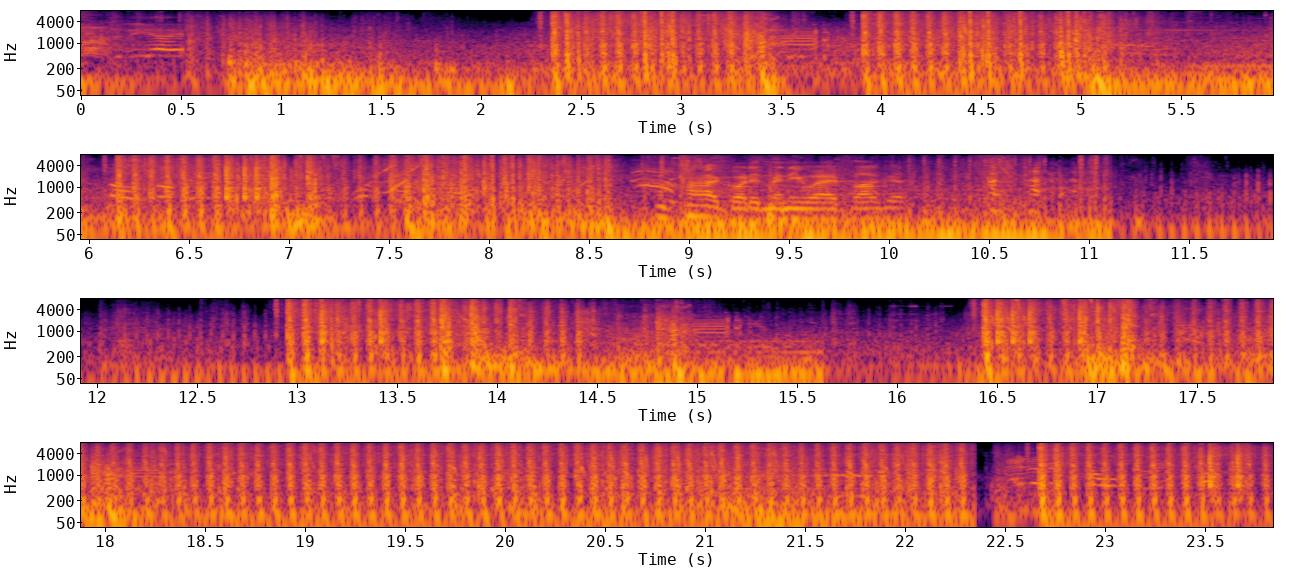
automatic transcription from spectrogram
Into the AO. I got him anyway, fuck it. Enemy soldier incoming.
